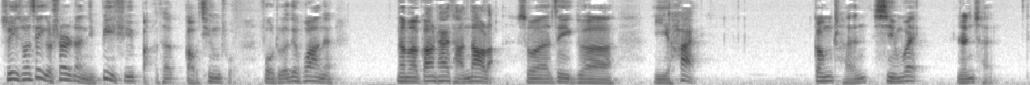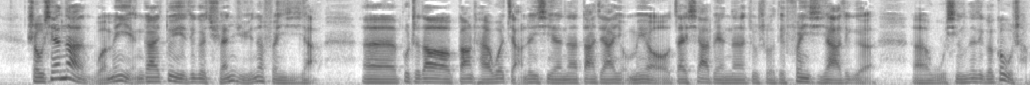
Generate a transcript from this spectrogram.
所以说这个事儿呢，你必须把它搞清楚，否则的话呢，那么刚才谈到了说这个乙亥。庚辰、辛未、壬辰。首先呢，我们也应该对这个全局呢分析一下。呃，不知道刚才我讲这些呢，大家有没有在下边呢就说得分析一下这个呃五行的这个构成？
